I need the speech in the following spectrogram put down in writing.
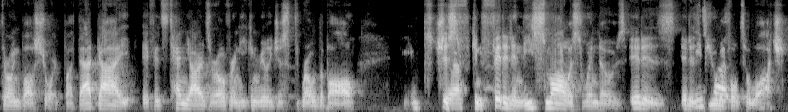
throwing the ball short, but that guy, if it's 10 yards or over and he can really just throw the ball, just yeah. can fit it in these smallest windows. It is it is he's beautiful got, to watch.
